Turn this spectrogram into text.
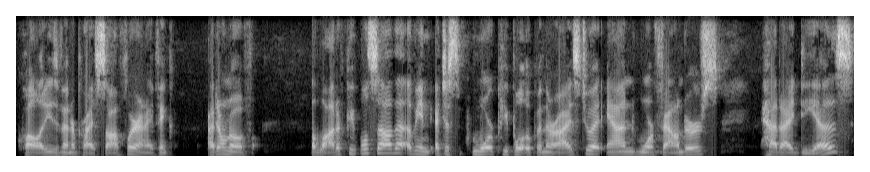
qualities of enterprise software. And I think, I don't know if a lot of people saw that. I mean, just more people opened their eyes to it and more founders had ideas.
